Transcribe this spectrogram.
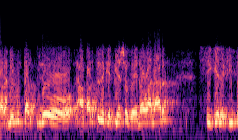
Para mí es un partido, aparte de que pienso que de no ganar, sí que el equipo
